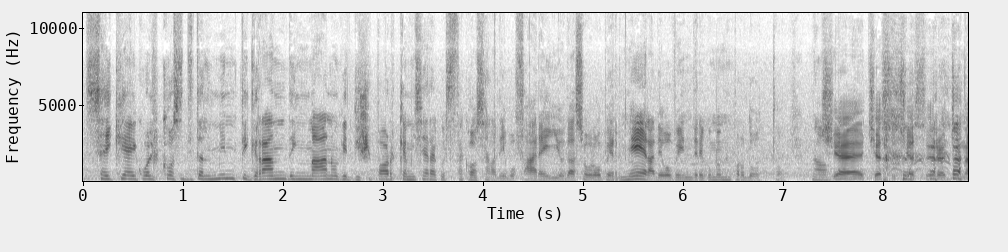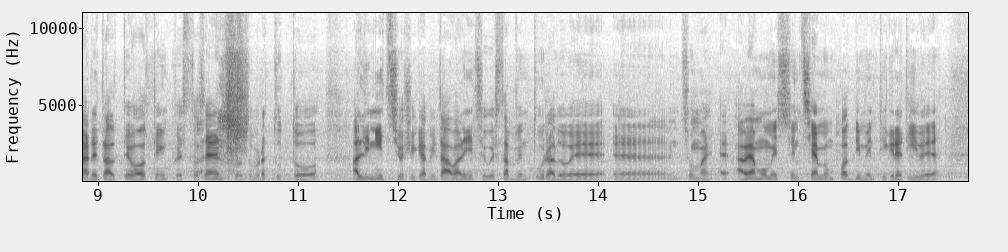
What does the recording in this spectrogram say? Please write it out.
sai che hai qualcosa di talmente grande in mano che dici porca misera questa cosa la devo fare io da solo per me la devo vendere come un prodotto no? c'è, c'è successo di ragionare tante volte in questo senso soprattutto all'inizio ci capitava all'inizio di questa avventura dove eh, insomma eh, avevamo messo insieme un po' di menti creative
